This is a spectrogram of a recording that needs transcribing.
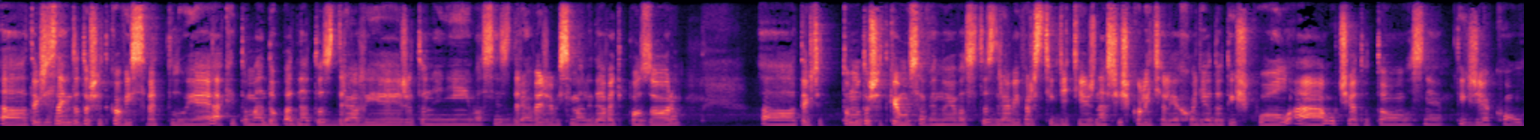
Uh, takže sa im toto všetko vysvetľuje, aké to má dopad na to zdravie, že to není vlastne zdravé, že by si mali dávať pozor. Uh, takže tomuto všetkému sa venuje vlastne to zdravý vrsti, kde tiež naši školitelia chodia do tých škôl a učia toto vlastne tých žiakov.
